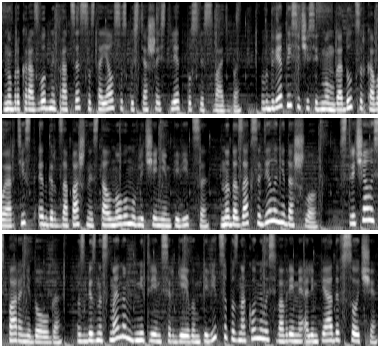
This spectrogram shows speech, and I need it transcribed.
но бракоразводный процесс состоялся спустя шесть лет после свадьбы. В 2007 году цирковой артист Эдгард Запашный стал новым увлечением певицы, но до ЗАГСа дело не дошло. Встречалась пара недолго. С бизнесменом Дмитрием Сергеевым певица познакомилась во время Олимпиады в Сочи,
